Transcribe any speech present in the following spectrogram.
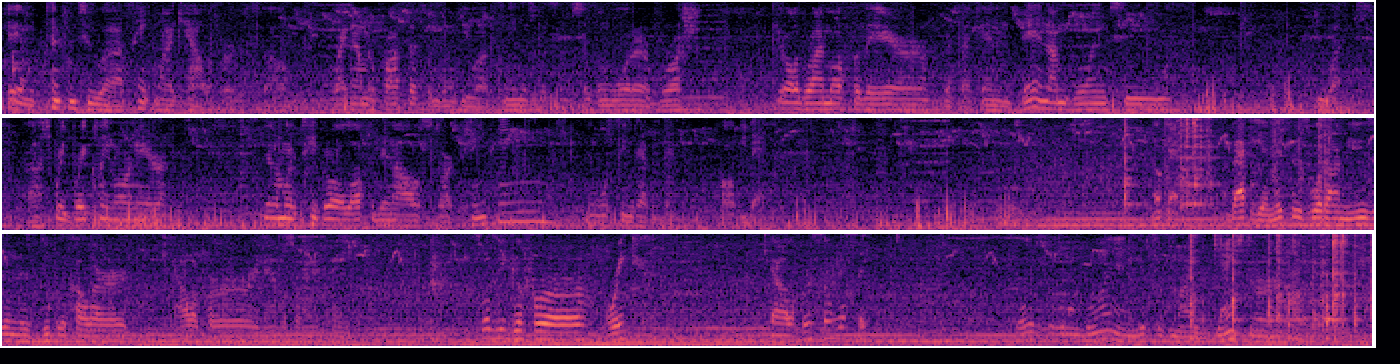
Okay, I'm attempting to uh, paint my calipers. Um, right now I'm in the process. I'm going to uh, clean this with some soap and water, a brush, get all the grime off of there best I can. And then I'm going to do what? Uh, spray brake cleaner on there. Then I'm going to tape it all off and then I'll start painting and we'll see what happens then. I'll be back. Okay, back again. This is what I'm using, this Dupli-Color caliper enamel ceramic paint. It's supposed to be good for a brake caliper, so we'll see. So this is what I'm doing, and this is my gangster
